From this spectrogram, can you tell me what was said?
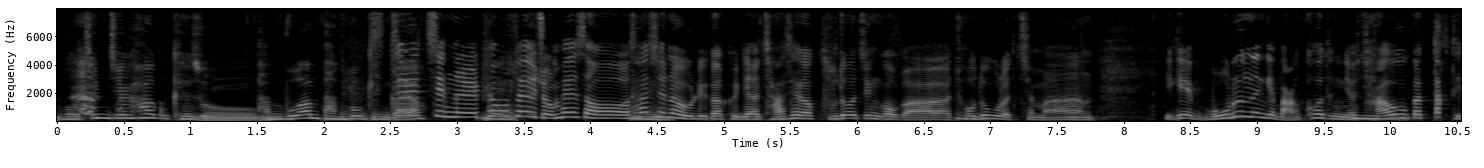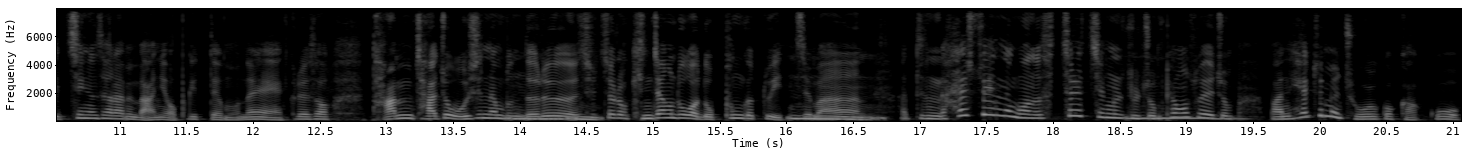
뭐 찜질하고 계속 어. 반무한 반복인가요? 스트레칭을 평소에 네. 좀 해서 사실은 네. 우리가 그냥 자세가 굳어진 거가 저도 음. 그렇지만 이게 모르는 게 많거든요. 음. 좌우가 딱 대칭인 사람이 많이 없기 때문에 그래서 담 자주 오시는 분들은 음. 실제로 긴장도가 높은 것도 있지만 음. 하여튼 할 수 있는 거는 스트레칭을 좀 음. 평소에 좀 많이 해두면 좋을 것 같고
